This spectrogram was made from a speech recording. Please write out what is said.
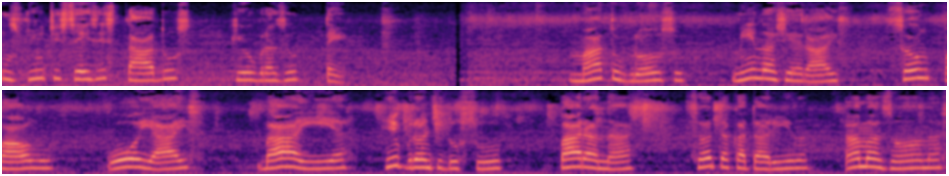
os 26 estados que o Brasil tem. Mato Grosso, Minas Gerais, São Paulo, Goiás, Bahia, Rio Grande do Sul, Paraná, Santa Catarina, Amazonas,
